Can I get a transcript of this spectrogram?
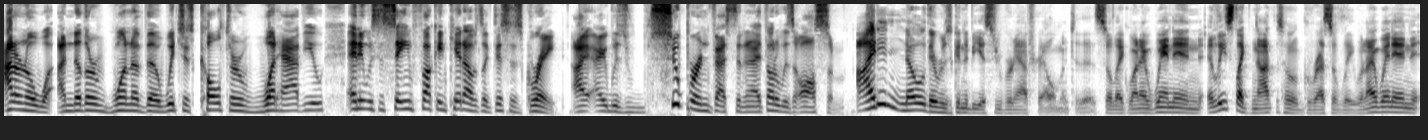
I don't know what, another one of the witches cult or what have you. And it was the same fucking kid. I was like, this is great. I, I was super invested, and I thought it was awesome. I didn't know there was going to be a supernatural element to this. So like when I went in, at least like not so aggressively. When I went in,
